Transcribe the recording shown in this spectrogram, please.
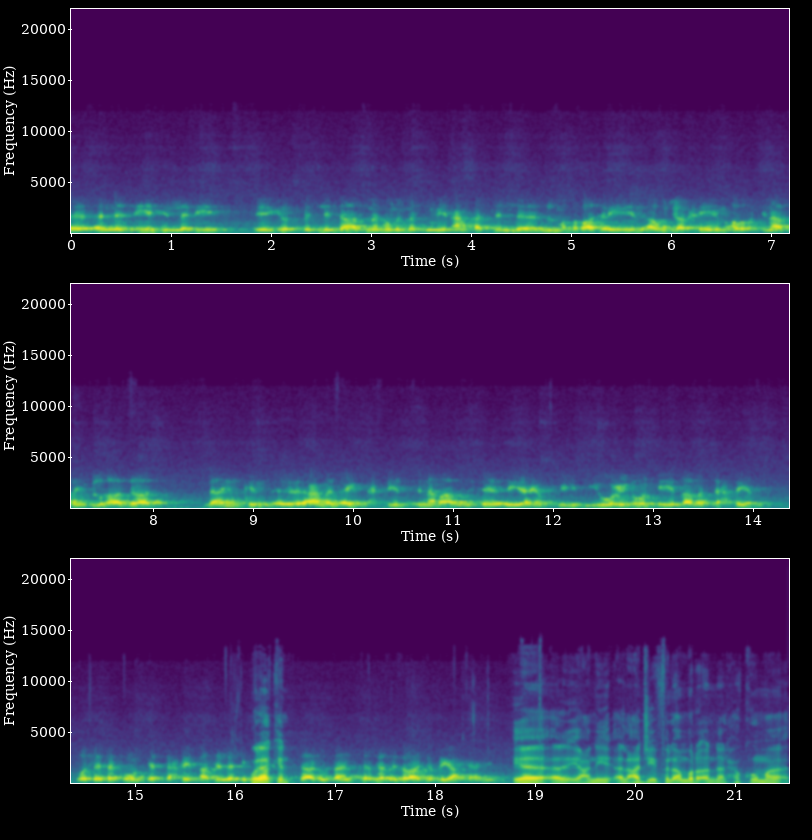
النزيه الذي يثبت للناس من هم المسؤولين عن قتل المتظاهرين أو جرحهم أو اختناقهم بالغازات. لا يمكن عمل أي تحقيق. إنما يعني يوعدون بإقامة تحقيق وستكون كالتحقيقات التي ولكن سابقا تذهب إدراج الرياح يعني. يعني العجيب في الأمر أن الحكومة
